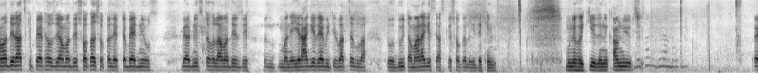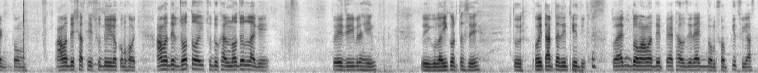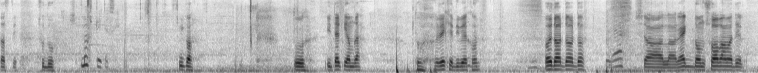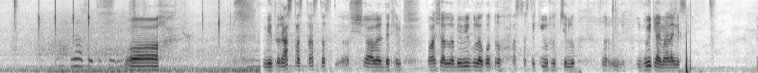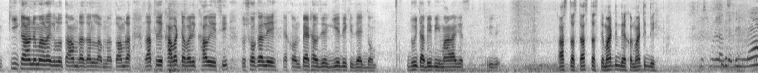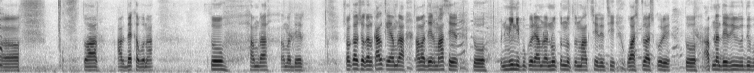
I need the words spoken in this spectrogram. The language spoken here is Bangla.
আমাদের আজকে প্যাট হাউসে আমাদের সকাল সকালে একটা ব্যাড নিউজ ব্যাড নিউজটা হলো আমাদের যে মানে এর আগের র্যাবিটের বাচ্চাগুলা, তো দুইটা মারা গেছে আজকে সকালে দেখেন। মনে হয় কে জানে কামড়িয়েছে একদম। আমাদের সাথে শুধু এরকম হয়। আমাদের যতই শুধু খাল নজর লাগে। তো এই যে ইব্রাহিম, তো এইগুলা ই করতেছে। তো ওই তাড়াতাড়ি থুয়ে দিই। তো একদম আমাদের প্যাট হাউসের একদম সব কিছুই আস্তে আস্তে শুধু নষ্ট হইতাছে। কি কর? তো এটা কি আমরা তো রেখে দিবে এখন। ওই ধর ধর ধর। শালার একদম সব আমাদের। ও ভিতরে আস্তে আস্তে আস্তে আস্তে। শালার দেখেন। মাশাল্লাহ বেবিগুলো কত আস্তে আস্তে কিউট হচ্ছিল। দুইটাই মারা গেছে। কি কারণে মারা গেল তা আমরা জানলাম না। তো আমরা রাত্রে খাবার টাবারই খাওয়িয়েছি তো সকালে এখন প্যাট হাউসে গিয়ে দেখি যে একদম দুইটা বেবি মারা গেছে। আস্তে আস্তে আস্তে আস্তে মাটি দিয়ে এখন মাটি দিয়ে তো আর আর দেখাবো না। তো আমরা আমাদের সকাল সকাল কালকে আমরা আমাদের মাছের তো মিনি পুকুরে আমরা নতুন নতুন মাছ ছেড়েছি ওয়াশ টুয়াশ করে। তো আপনাদের রিভিউ দিব।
